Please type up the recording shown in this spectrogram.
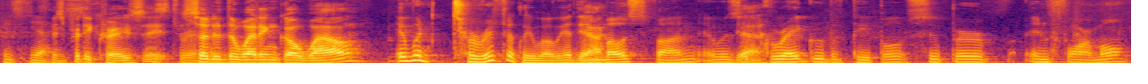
He's- yeah, It's he's- pretty crazy. So did the wedding go well? It went terrifically well. We had Yeah. the most fun. It was Yeah. a great group of people, super informal,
